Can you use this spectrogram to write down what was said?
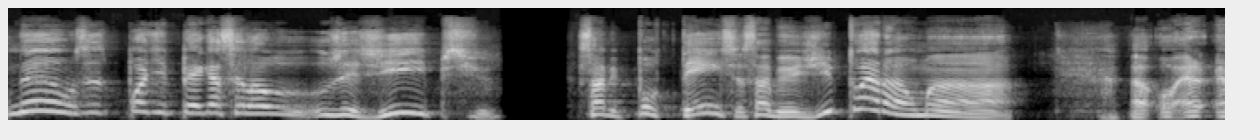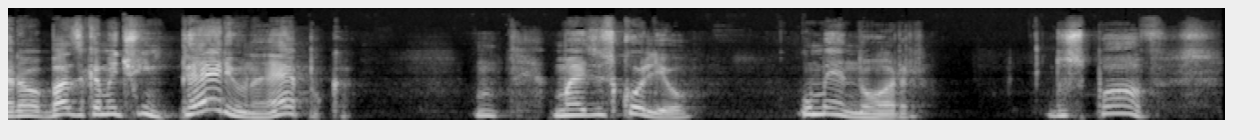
Não, você pode pegar, sei lá, os egípcios, sabe? Potência, sabe? O Egito era uma. Era basicamente um império na época. Hum? Mas escolheu o menor dos povos.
